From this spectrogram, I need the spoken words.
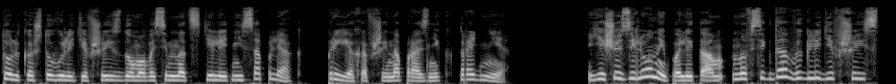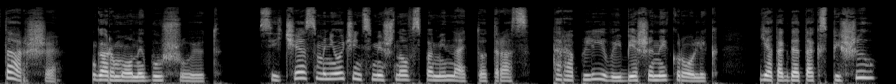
только что вылетевший из дома восемнадцатилетний сопляк, приехавший на праздник к родне. Еще зеленый по летам, но всегда выглядевший старше. Гормоны бушуют. Сейчас мне очень смешно вспоминать тот раз. Торопливый, бешеный кролик — я тогда так спешил,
